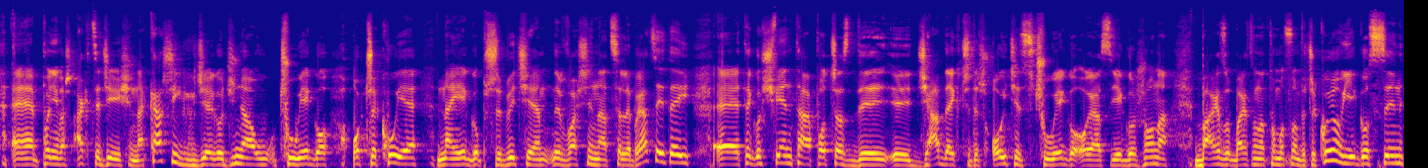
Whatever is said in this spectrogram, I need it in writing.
e, ponieważ akcja dzieje się na Kashyyyk, gdzie rodzina Czułego oczekuje na jego przybycie właśnie na celebrację tej, e, tego święta, podczas gdy e, dziadek czy też ojciec czułego oraz jego żona bardzo, bardzo na to mocno wyczekują. Jego syn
